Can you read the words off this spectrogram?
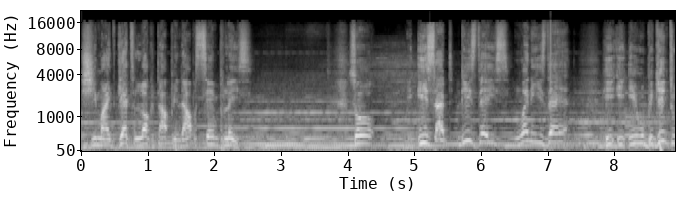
she might get locked up in that same place. So he said these days, when he is there, he, he, he will begin to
